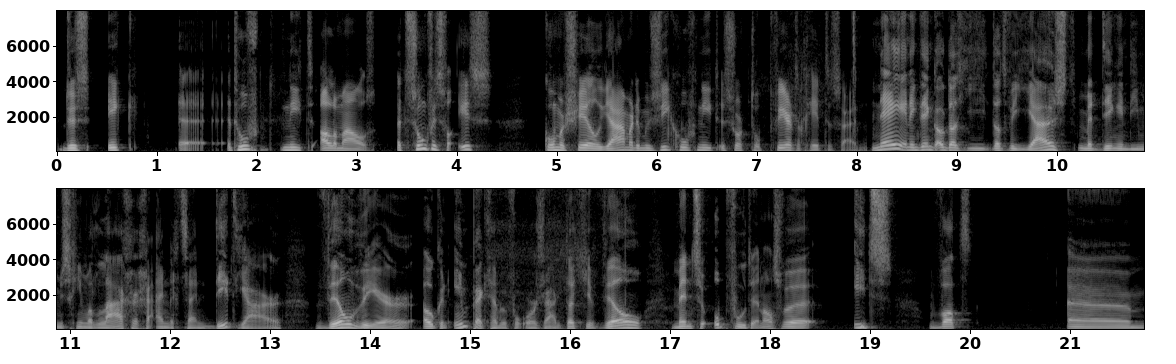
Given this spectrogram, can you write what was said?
Dus ik. eh, het hoeft niet allemaal. Het Songfestival is commercieel, ja, maar de muziek hoeft niet een soort top 40 hit te zijn. Nee, en ik denk ook dat, je, dat we juist met dingen die misschien wat lager geëindigd zijn dit jaar, wel weer ook een impact hebben veroorzaakt. Dat je wel mensen opvoedt. En als we iets wat ehm,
